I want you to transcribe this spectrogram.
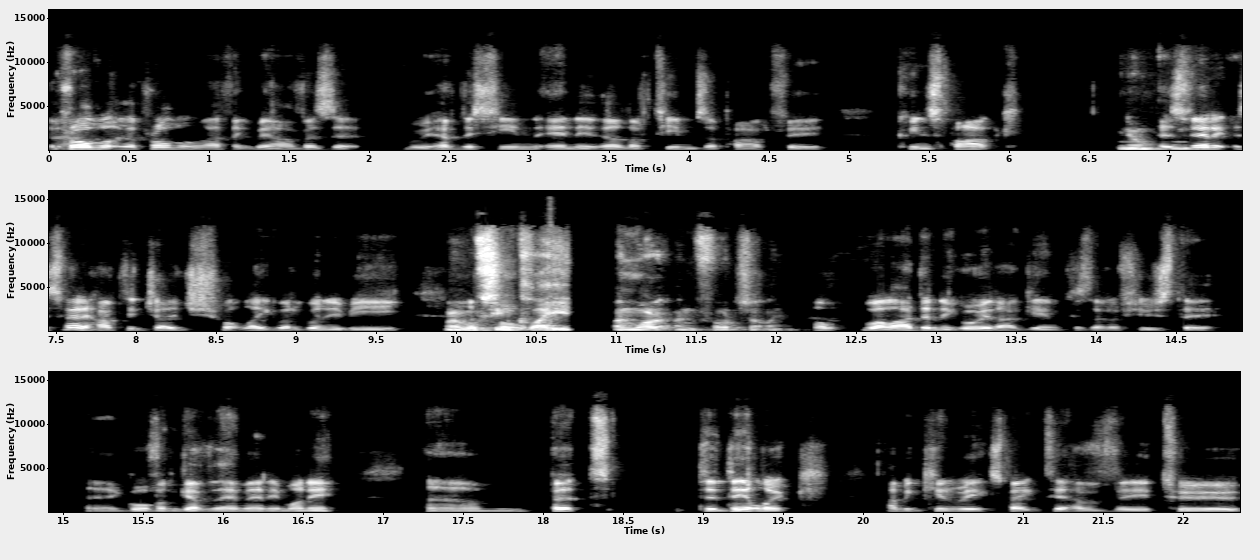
The problem the problem I think we have is that we haven't seen any of the other teams apart from Queens Park. You know, it's very it's very hard to judge what like we're going to be. Well, we've seen Clyde, unfortunately. Well, well, I didn't go to that game because they refused to uh, go over and give them any money. Um, but did they look? I mean, can we expect to have uh, two,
